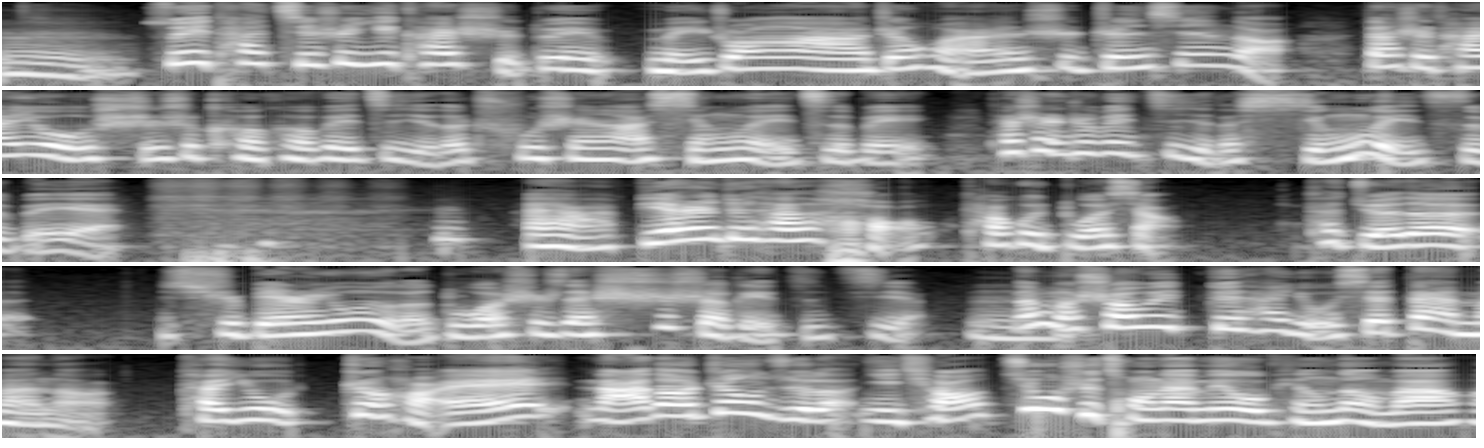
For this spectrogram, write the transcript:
嗯所以他其实一开始对眉庄啊、甄嬛是真心的，但是他又时时刻刻为自己的出身啊、行为自卑，他甚至为自己的行为自卑。哎，哎呀，别人对他的好，他会多想，他觉得是别人拥有的多，是在施舍给自己。嗯，那么稍微对他有些怠慢呢，他又正好哎拿到证据了，你瞧，就是从来没有平等吧？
